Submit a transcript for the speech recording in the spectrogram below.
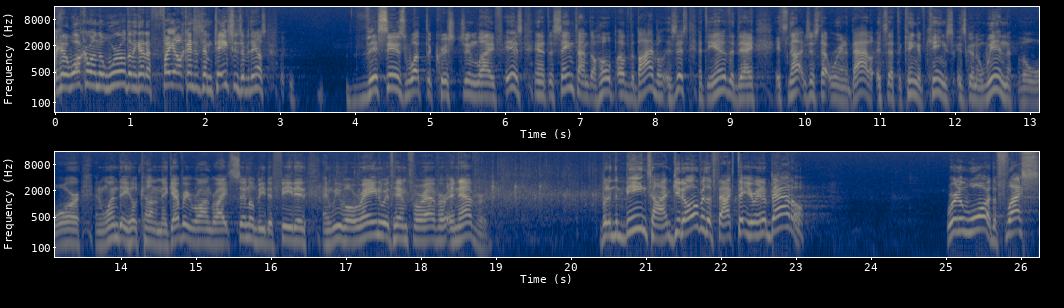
I got to walk around the world and I got to fight all kinds of temptations, everything else. This is what the Christian life is. And at the same time, the hope of the Bible is this at the end of the day, it's not just that we're in a battle, it's that the King of Kings is going to win the war. And one day he'll come and make every wrong right, sin will be defeated, and we will reign with him forever and ever. But in the meantime, get over the fact that you're in a battle. We're in a war. The flesh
